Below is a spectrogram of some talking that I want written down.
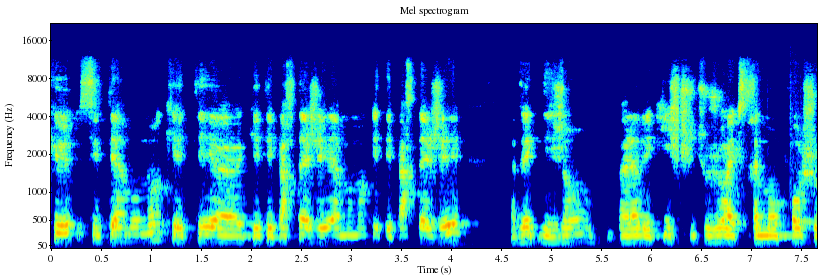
que c'était un moment qui était euh, qui était partagé, un moment qui était partagé avec des gens voilà, avec qui je suis toujours extrêmement proche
